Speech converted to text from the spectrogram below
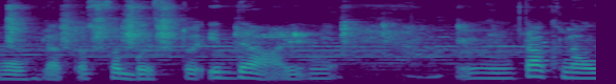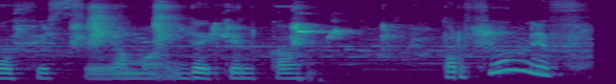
погляд, особисто ідеальні. Так, на офісі я маю декілька парфюмів.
